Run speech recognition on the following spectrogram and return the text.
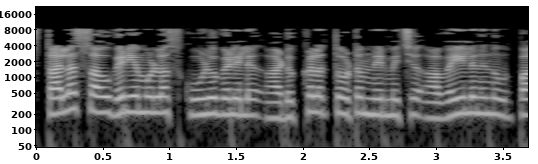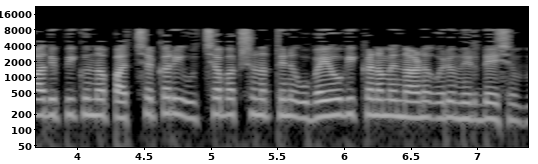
സ്ഥല സൗകര്യമുള്ള സ്കൂളുകളിൽ അടുക്കളത്തോട്ടം നിർമ്മിച്ച് അവയിൽ നിന്ന് ഉത്പാദിപ്പിക്കുന്ന പച്ചക്കറി ഉച്ചഭക്ഷണത്തിന് ഉപയോഗിക്കണമെന്നാണ് ഒരു നിർദ്ദേശം.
